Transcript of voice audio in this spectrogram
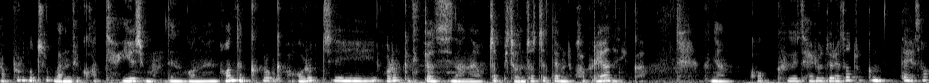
앞으로도 쭉 만들 것 같아요. 이유식 만드는 거는 저한테 그렇게 막 어렵지 어렵게 느껴지진 않아요. 어차피 전 첫째 때문에 밥을 해야 되니까 그냥 거- 그 재료들에서 조금 떼서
